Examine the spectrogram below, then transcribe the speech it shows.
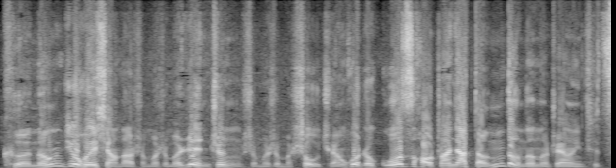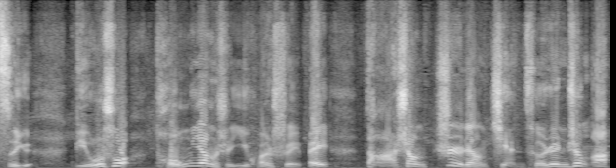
可能就会想到什么什么认证、什么什么授权或者国字号专家等等等等这样一些词语。比如说，同样是一款水杯，打上质量检测认证啊，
